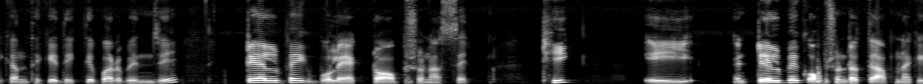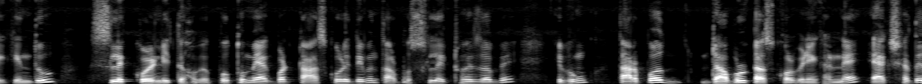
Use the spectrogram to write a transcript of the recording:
এখান থেকে দেখতে পারবেন যে টেলব্যাক বলে একটা অপশন আছে। ঠিক এই টেলব্যাক অপশনটাতে আপনাকে কিন্তু সিলেক্ট করে নিতে হবে। প্রথমে একবার টাচ করে দেবেন, তারপর সিলেক্ট হয়ে যাবে এবং তারপর ডাবল টাচ করবেন। এখানে একসাথে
